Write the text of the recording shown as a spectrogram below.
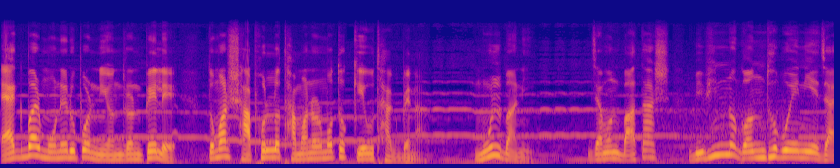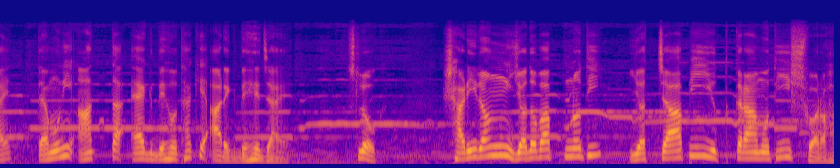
একবার মনের উপর নিয়ন্ত্রণ পেলে তোমার সাফল্য থামানোর মতো কেউ থাকবে না। মূল বাণী, যেমন বাতাস বিভিন্ন গন্ধ বয়ে নিয়ে যায়, তেমনি আত্মা এক দেহ থাকে আরেক দেহে যায়। শ্লোক শারীরং যদবাপ্নতি যচ্চাপি উৎক্রামতীশ্বরঃ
